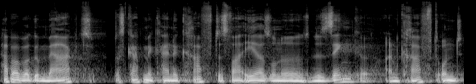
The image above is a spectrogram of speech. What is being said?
Habe aber gemerkt, das gab mir keine Kraft, das war eher so eine, eine Senke an Kraft und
